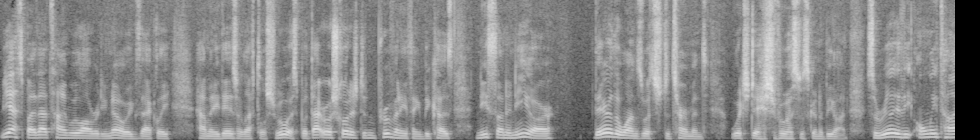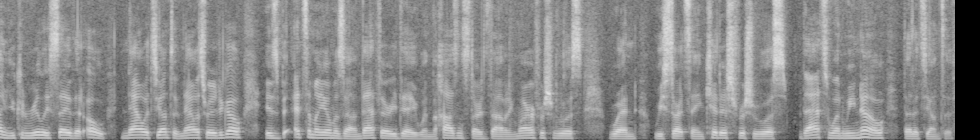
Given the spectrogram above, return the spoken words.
Yes, by that time we'll already know exactly how many days are left till Shavuos, but that Rosh Chodesh didn't prove anything because Nisan and Iyar they're the ones which determined which day Shavuos was going to be on. So really, the only time you can really say that, oh, now it's Yontiv, now it's ready to go, is Be'etzem Hayom on that very day when the Chazan starts davening Maariv for Shavuos, when we start saying Kiddush for Shavuos. That's when we know that it's Yontiv.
